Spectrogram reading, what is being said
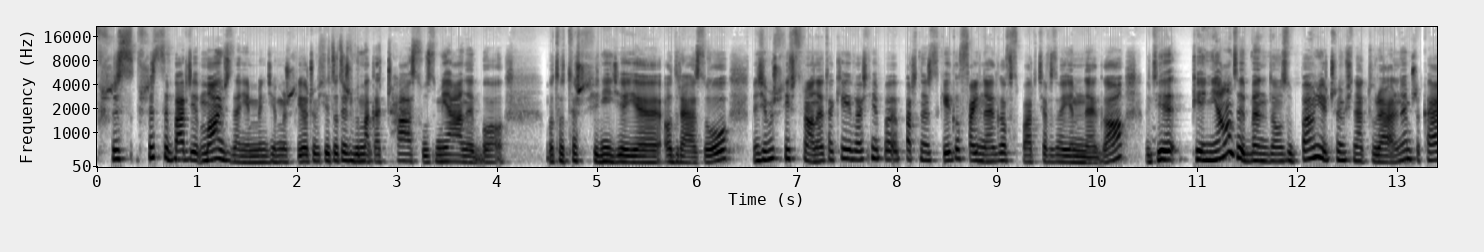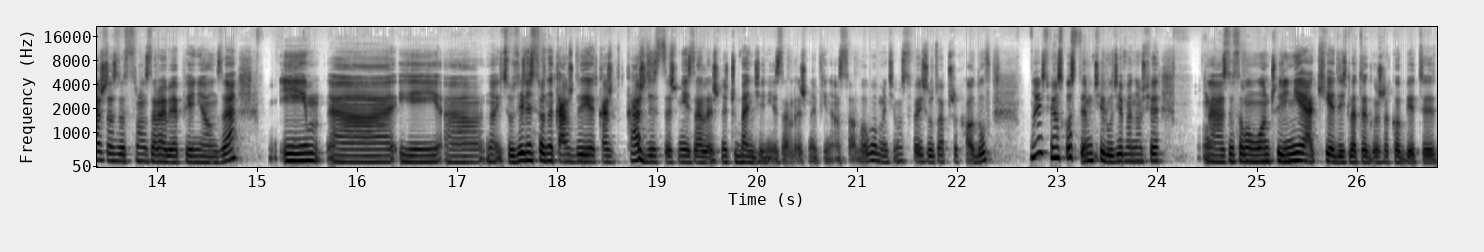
wszyscy, wszyscy, bardziej, moim zdaniem, będziemy szli, oczywiście to też wymaga czasu, zmiany, bo, bo to też się nie dzieje od razu, będziemy szli w stronę takiego właśnie partnerskiego, fajnego wsparcia wzajemnego, gdzie pieniądze będą zupełnie czymś naturalnym, że każda ze stron zarabia pieniądze i, e, i, e, no i z jednej strony każdy, każdy, każdy jest też niezależny, czy będzie niezależny finansowo, bo będziemy swoje źródła przychodów, no i w związku z tym ci ludzie będą się e, ze sobą łączyli nie jak kiedyś, dlatego że kobiety,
